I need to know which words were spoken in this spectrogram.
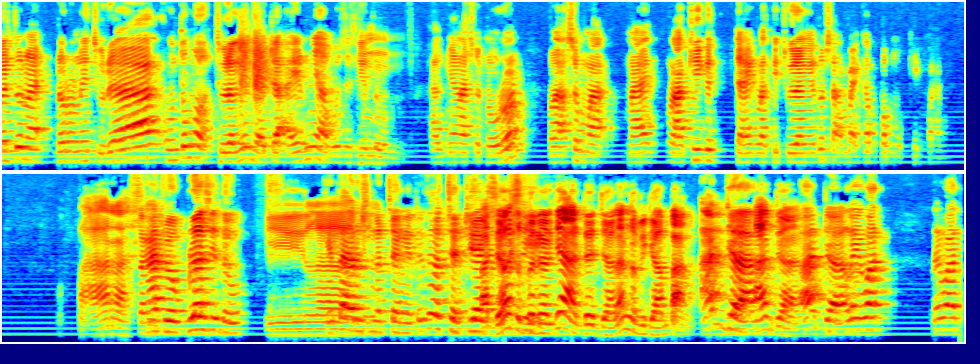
12 itu naik nuruni jurang untung kok jurangnya nggak ada airnya posisi itu Hmm. akhirnya langsung nurun langsung naik lagi ke naik lagi jurang itu sampai ke pemukiman Parah setengah 12 itu Gila. kita harus ngejang itu itu jadi Padahal saksi. sebenarnya ada jalan lebih gampang. ada Ada. ada lewat lewat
